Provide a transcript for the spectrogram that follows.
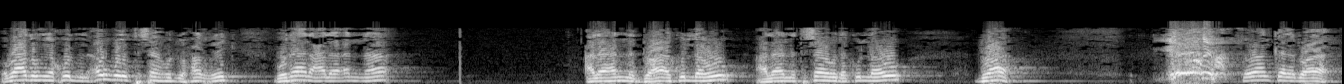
وبعضهم يقول من أول التشهد يحرك بناء على أن على أن الدعاء كله على أن التشهد كله دعاء. سواء كان دعاء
